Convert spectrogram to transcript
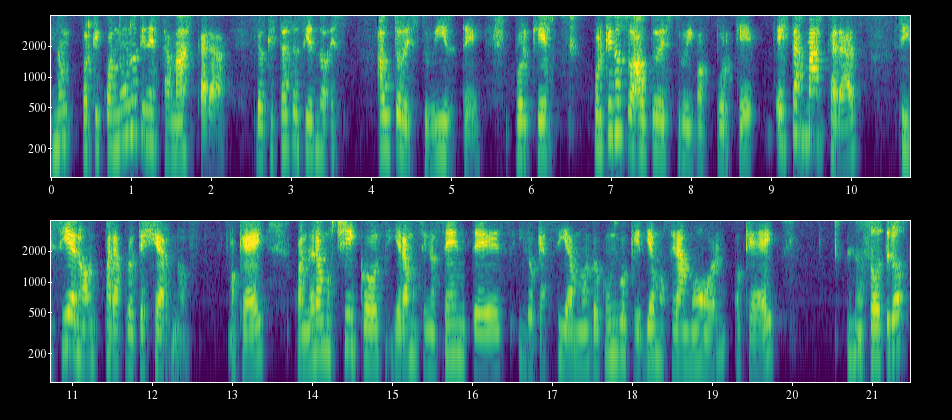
no, porque cuando uno tiene esta máscara, lo que estás haciendo es autodestruirte. Porque, ¿Por qué nos autodestruimos? Porque estas máscaras se hicieron para protegernos, ¿ok? Cuando éramos chicos y éramos inocentes y lo que hacíamos, lo único que queríamos era amor, ¿ok? Nosotros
